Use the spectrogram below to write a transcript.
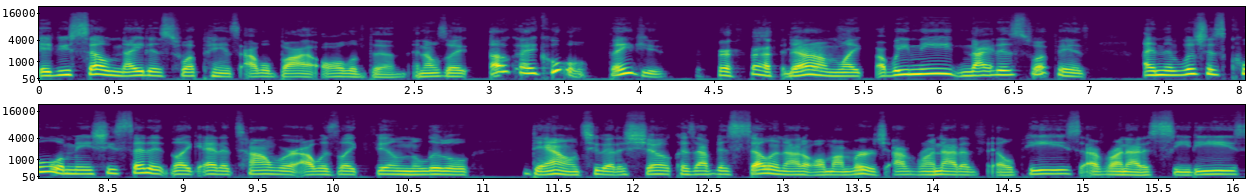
If you sell night in sweatpants, I will buy all of them. And I was like, Okay, cool. Thank you. now I'm like, We need night in sweatpants. And then, which is cool. I mean, she said it like at a time where I was like feeling a little down too at a show because I've been selling out of all my merch. I've run out of LPs, I've run out of CDs,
